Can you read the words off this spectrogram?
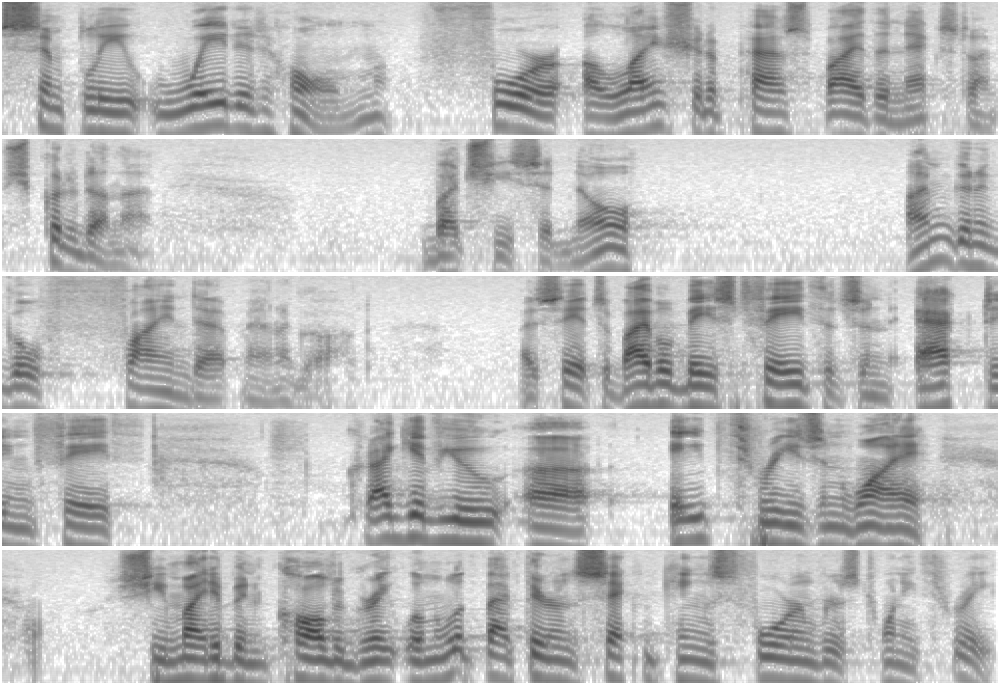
simply wait at home for Elisha to pass by the next time. She could have done that. But she said, No, I'm going to go find that man of God. I say it's a Bible based faith, it's an acting faith. Could I give you uh, eighth reason why she might have been called a great woman? Look back there in 2 Kings 4 and verse 23.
